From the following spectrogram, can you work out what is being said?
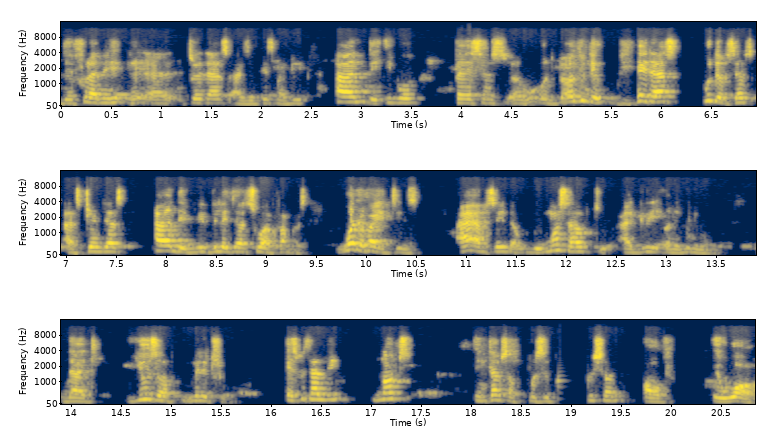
the Fulani uh, traders, as the case might be, and the Igbo persons uh, who own or even the headers who themselves are strangers, and the villagers who are farmers. Whatever it is, I am saying that we must have to agree on a minimum that use of military, especially not in terms of prosecution of a war,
